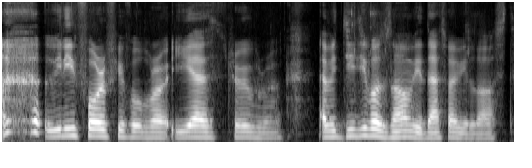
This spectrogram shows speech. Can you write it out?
we need four people, bro. Yes, true, bro. I mean, GG was zombie. That's why we lost.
